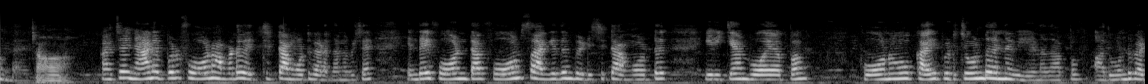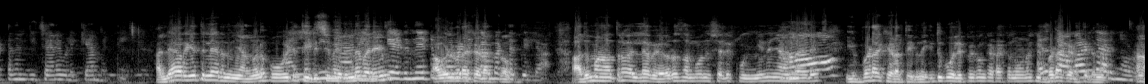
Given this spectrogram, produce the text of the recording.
ഉണ്ടായിരുന്നു ഞാൻ എപ്പോഴും ഫോൺ അവിടെ വെച്ചിട്ട് അങ്ങോട്ട് കിടക്കുന്നത് പക്ഷെ എന്റെ ഈ ഫോൺ ഫോൺ സഹിതം പിടിച്ചിട്ട് അങ്ങോട്ട് ഇരിക്കാൻ പോയപ്പം ഫോണോ കൈ പിടിച്ചോണ്ട് തന്നെ വീണത്. അപ്പൊ അതുകൊണ്ട് പെട്ടെന്ന് എനിക്ക് ഇച്ചാനെ വിളിക്കാൻ പറ്റി. അല്ലേ അറിയത്തില്ലായിരുന്നു. ഞങ്ങൾ പോയിട്ട് തിരിച്ചു വരുന്നവരെയും അവൾ ഇവിടെ കിടക്കും. അത് മാത്രമല്ല വേറൊരു സംഭവം വെച്ചാൽ കുഞ്ഞിനെ ഞാൻ ഇവിടെ കിടത്തിരുന്നു ഇതുപോലെ ഇപ്പൊ ഇവൻ കിടക്കുന്നോണ്ട് ഇവിടെ കിടത്തിരുന്നു. ആ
